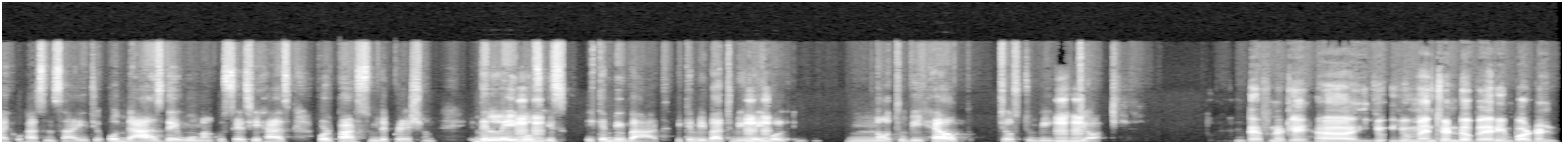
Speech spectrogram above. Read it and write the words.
guy who has anxiety or that's the woman who says she has for postpartum depression the labels Mhm. is it can be bad it can be bad to be labeled not to be helped just to be Mhm. judged Definitely. Uh, you you mentioned a very important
